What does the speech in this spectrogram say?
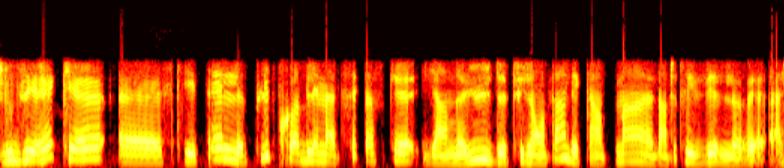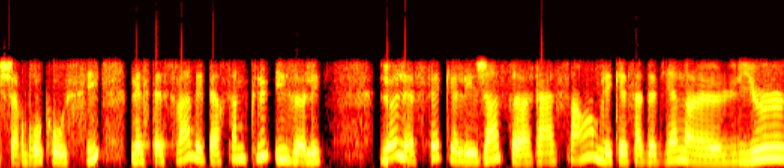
Je vous dirais que ce qui était le plus problématique, parce qu'il y en a eu depuis longtemps des campements dans toutes les villes, à Sherbrooke aussi, mais c'était souvent des personnes plus isolées. Là, le fait que les gens se rassemblent et que ça devienne un lieu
